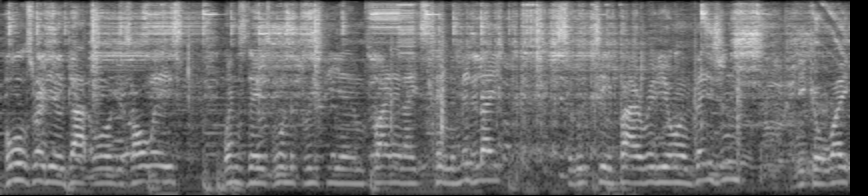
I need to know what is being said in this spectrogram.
Bullsradio.org as always. Wednesdays 1 to 3 p.m. Friday nights 10 to midnight. Salute Team Pirate Radio Invasion. Mico White.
